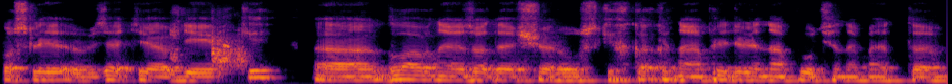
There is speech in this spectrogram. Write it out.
после взятия Авдеевки главная задача русских, как она определена Путиным, это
